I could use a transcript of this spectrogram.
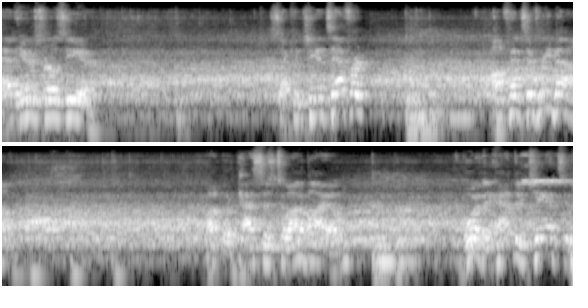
And here's Rozier. Second chance effort. Offensive rebound. Butler passes to Adebayo. Boy, they had their chances.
